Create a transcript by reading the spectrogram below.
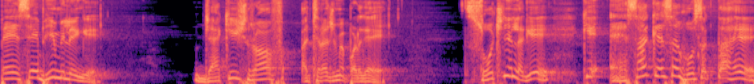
पैसे भी मिलेंगे। जैकी श्रॉफ अचरज में पड़ गए। सोचने लगे कि ऐसा कैसे हो सकता है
